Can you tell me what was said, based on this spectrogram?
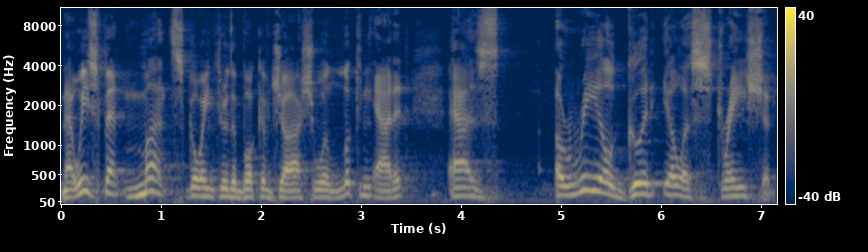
Now, we spent months going through the book of Joshua, looking at it as a real good illustration,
